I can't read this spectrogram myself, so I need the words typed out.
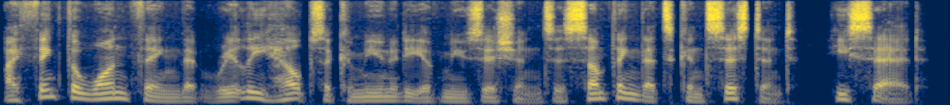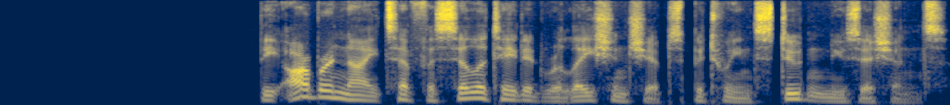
I think the one thing that really helps a community of musicians is something that's consistent, he said. The Arbor Nights have facilitated relationships between student musicians.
